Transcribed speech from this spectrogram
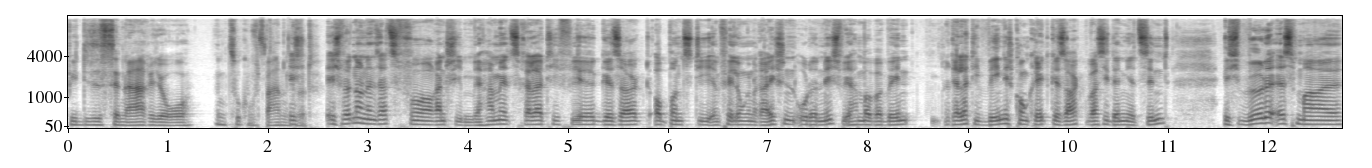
wie dieses Szenario in Zukunft behandelt Ich, wird? ich würde noch einen Satz voranschieben. Wir haben jetzt relativ viel gesagt, ob uns die Empfehlungen reichen oder nicht. Wir haben aber wen, relativ wenig konkret gesagt, was sie denn jetzt sind. Ich würde es mal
